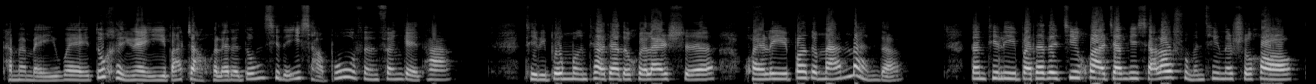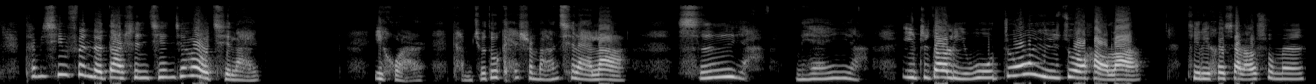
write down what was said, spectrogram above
他们每一位都很愿意把找回来的东西的一小部分分给他。提里蹦蹦跳跳的回来时，怀里抱得满满的。当提里把他的计划讲给小老鼠们听的时候，他们兴奋地大声尖叫起来。一会儿，他们就都开始忙起来了，撕呀、粘呀，一直到礼物终于做好了。提里和小老鼠们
